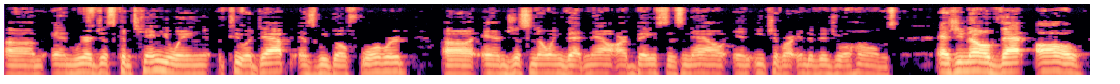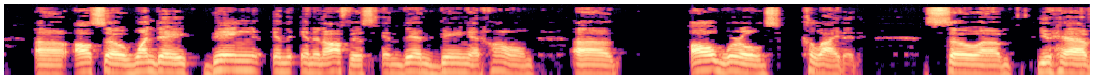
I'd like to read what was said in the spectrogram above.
Um, and we're just continuing to adapt as we go forward. Uh, and just knowing that now our base is now in each of our individual homes. As you know, that all uh, also one day being in in an office and then being at home, uh, all worlds collided. So um, you have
